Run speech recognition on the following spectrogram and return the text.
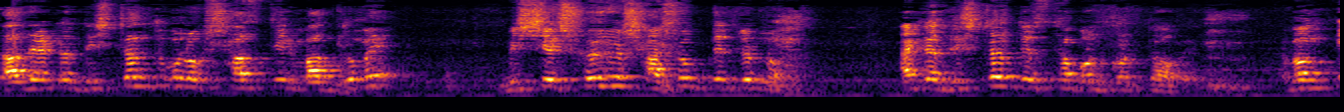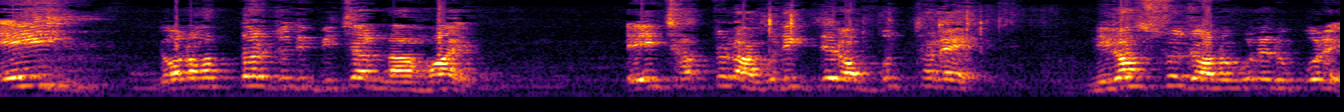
তাদের একটা দৃষ্টান্তমূলক শাস্তির মাধ্যমে বিশ্বের স্বৈর শাসকদের জন্য একটা দৃষ্টান্ত স্থাপন করতে হবে। এবং এই গণহত্যার যদি বিচার না হয়, এই ছাত্র নাগরিকদের অভ্যুত্থানে নিরস্ত্র জনগণের উপরে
